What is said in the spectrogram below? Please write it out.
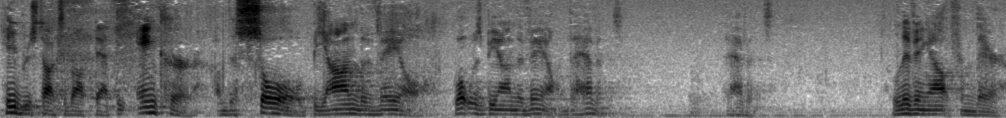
Hebrews talks about that the anchor of the soul beyond the veil. What was beyond the veil? The heavens. The heavens living out from there.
